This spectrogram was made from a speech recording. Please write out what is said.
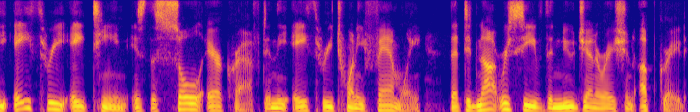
the A318 is the sole aircraft in the A320 family that did not receive the new generation upgrade,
